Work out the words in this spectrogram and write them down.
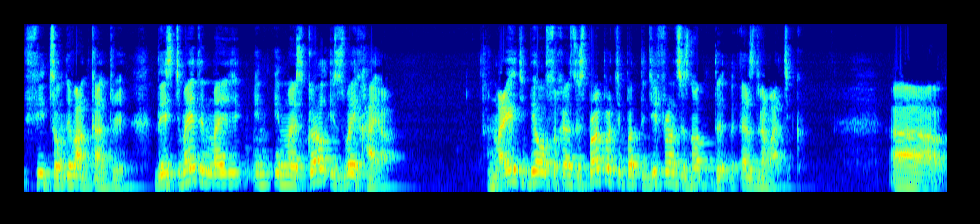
fits only one country, the estimate in my in, in MySQL is way higher. And MariaDB also has this property, but the difference is not the, as dramatic. Uh,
